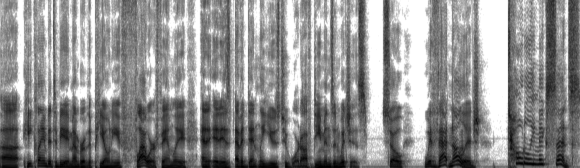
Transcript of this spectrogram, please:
Uh, he claimed it to be a member of the peony flower family, and it is evidently used to ward off demons and witches. So, with that knowledge, totally makes sense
